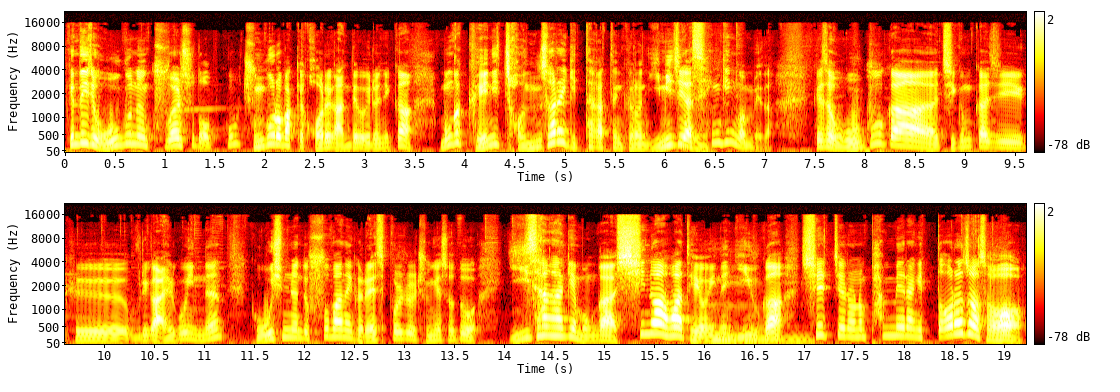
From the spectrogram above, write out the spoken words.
근데 이제 오구는 구할 수도 없고 중고로밖에 거래가 안 되고 이러니까 뭔가 괜히 전설의 기타 같은 그런 이미지가 음. 생긴 겁니다. 그래서 오구가 지금까지 그 우리가 알고 있는 그 50년대 후반의 그 레스폴들 중에서도 이상하게 뭔가 신화화되어 있는 음. 이유가 실제로는 판매량이 떨어져서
